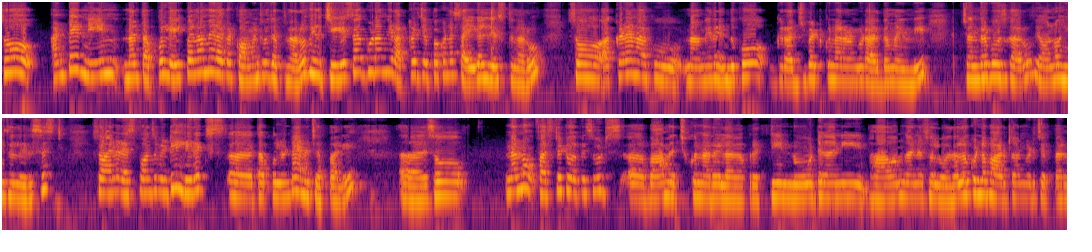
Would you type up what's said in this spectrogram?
సో అంటే నేను నాకు తప్పు లేకపోయినా మీరు అక్కడ కామెంట్స్లో చెప్తున్నారు. వీళ్ళు చేసాక కూడా మీరు అక్కడ చెప్పకుండా సైగలు చేస్తున్నారు. సో అక్కడ నాకు నా మీద ఎందుకో గ్రజ్ పెట్టుకున్నారని కూడా అర్థమైంది. చంద్రబోస్ గారు we all know he's a lyricist so ఆయన రెస్పాన్సిబిలిటీ లిరిక్స్ uh, తప్పులుంటే ఆయన చెప్పాలి. Uh, సో నన్ను ఫస్ట్ టూ ఎపిసోడ్స్ బాగా మెచ్చుకున్నారు. ఇలా ప్రతి నోట్ కానీ భావం కానీ అసలు వదలకుండా పాడుతామని కూడా చెప్పారు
